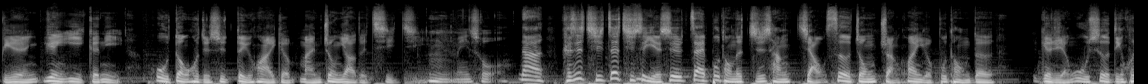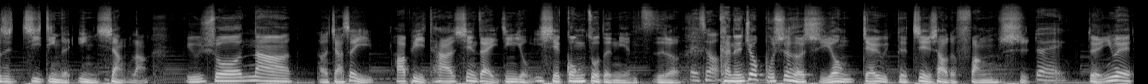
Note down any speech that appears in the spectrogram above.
别人愿意跟你。互动或者是对话一个蛮重要的契机。嗯，没错。那可是其实这其实也是在不同的职场角色中转换，有不同的一个人物设定或是既定的印象啦。比如说，那呃，假设以 Poppy 他现在已经有一些工作的年资了，没错，可能就不适合使用 Derek 的介绍的方式。对对，因为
